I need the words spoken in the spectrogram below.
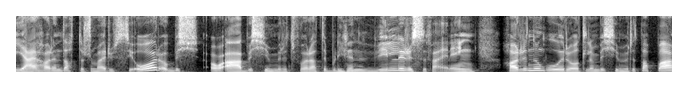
Jeg har en datter som er russ i år, og, og er bekymret for at det blir en vill russefeiring. Har dere noen gode råd til en bekymret pappa?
